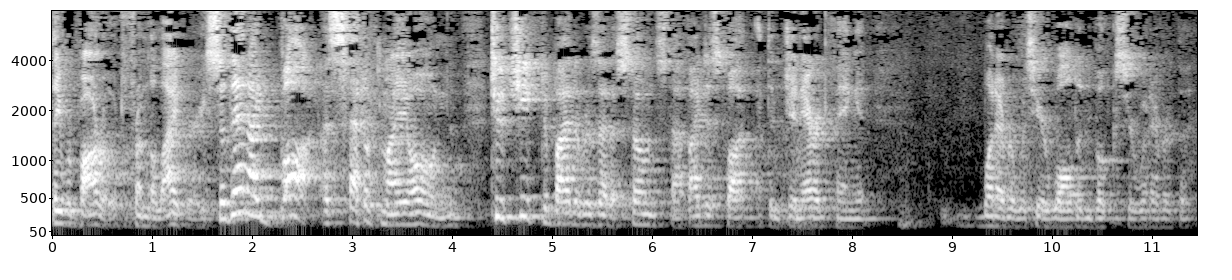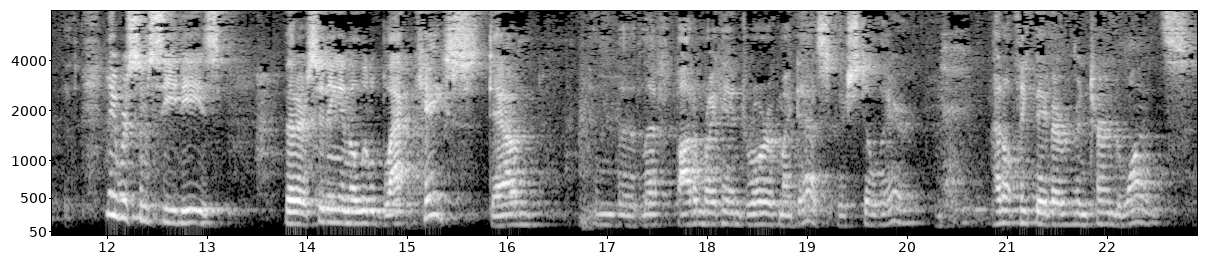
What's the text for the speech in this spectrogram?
they were borrowed from the library. So then I bought a set of my own. Too cheap to buy the Rosetta Stone stuff. I just bought the generic thing at whatever was here, Waldenbooks or whatever. The, there were some CDs that are sitting in a little black case down in the left bottom right hand drawer of my desk. They're still there. I don't think they've ever been turned once.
